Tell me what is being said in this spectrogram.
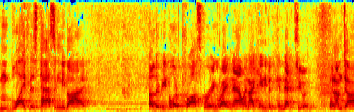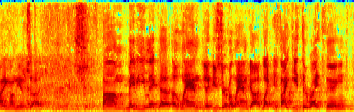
life is passing me by. Other people are prospering right now, and I can't even connect to it, and I'm dying on the inside. Um, maybe you make a, a land, like you serve a land god. Like, if I eat the right thing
